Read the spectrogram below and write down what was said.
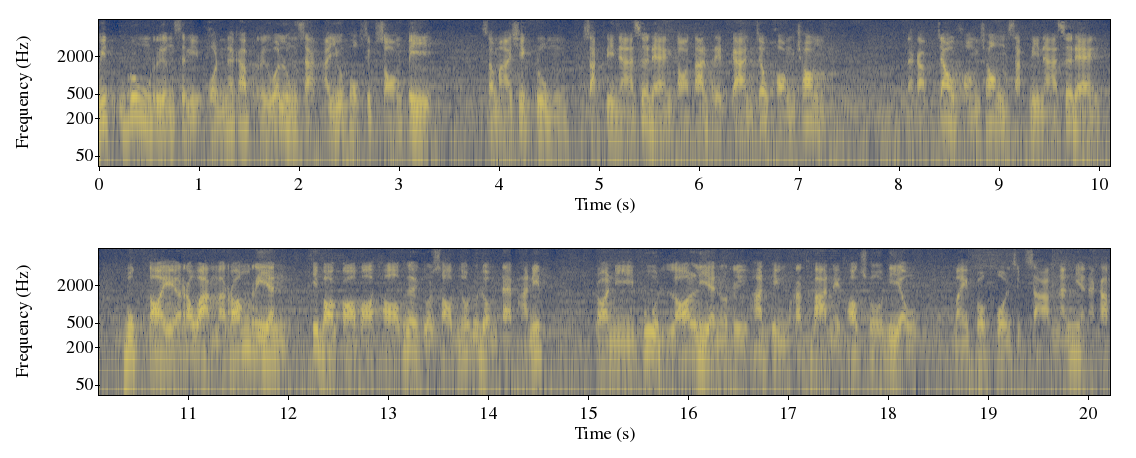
วิทย์รุ่งเรืองสิริผลนะครับหรือว่าลุงศักดิ์อายุ 62 ปี สมาชิกกลุ่มศักดินาเสื้อแดงต่อต้านเผด็จการเจ้าของช่องนะครับเจ้าของช่องศักดินาเสื้อแดง บุกต่อยระหว่างมาร้องเรียนที่บกบทเพื่อตรวจสอบโน้ตอุดมแต้พาณิชย์กรณีพูดล้อเลียนหรือพาดพิงรัฐบาลในทอล์กโชว์เดี่ยวไมโครโฟน 13 นั้นเนี่ยนะครับ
